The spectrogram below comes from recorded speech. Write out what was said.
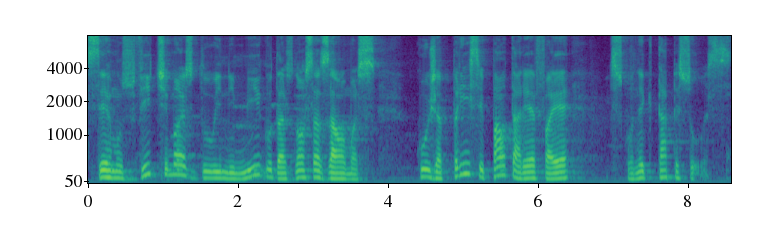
Sermos vítimas do inimigo das nossas almas, cuja principal tarefa é desconectar pessoas.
